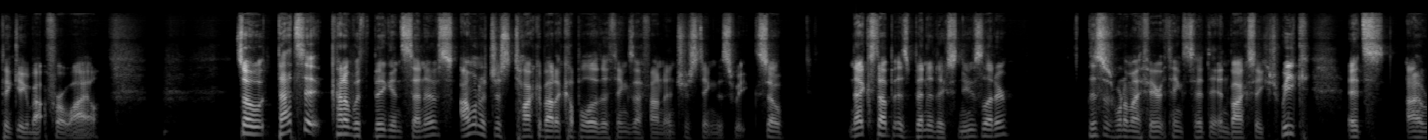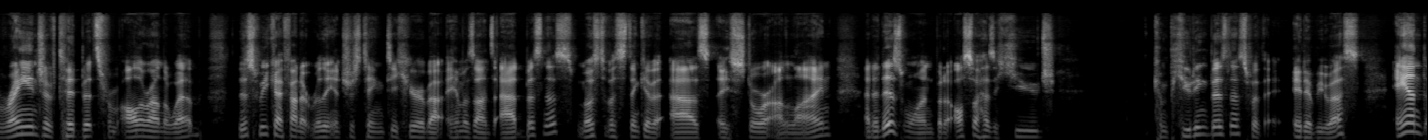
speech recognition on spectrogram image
thinking about for a while. So that's it, kind of with big incentives. I want to just talk about a couple other things I found interesting this week. So, next up is Benedict's newsletter. This is one of my favorite things to hit the inbox each week. It's a range of tidbits from all around the web. This week, I found it really interesting to hear about Amazon's ad business. Most of us think of it as a store online, and it is one, but it also has a huge computing business with AWS and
